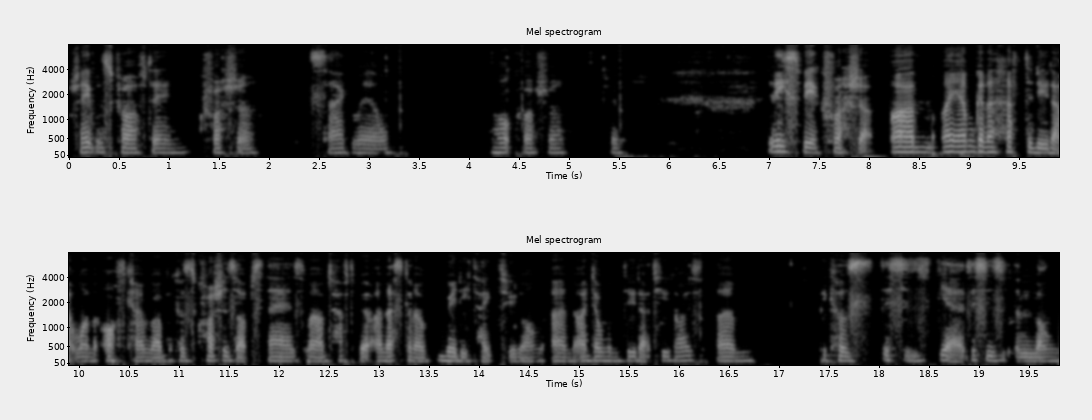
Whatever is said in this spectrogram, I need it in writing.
shapeless crafting, crusher, sag mill, hot crusher. It needs to be a crusher. Um, I am gonna have to do that one off camera because the crusher's upstairs, and I'd have to, and that's gonna really take too long, and I don't want to do that to you guys. Um, because this is, yeah, this is a long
